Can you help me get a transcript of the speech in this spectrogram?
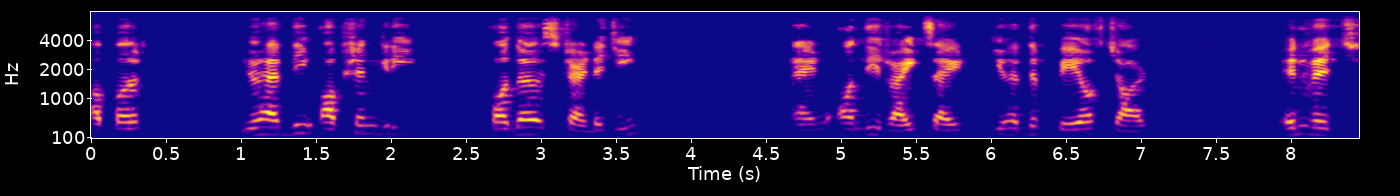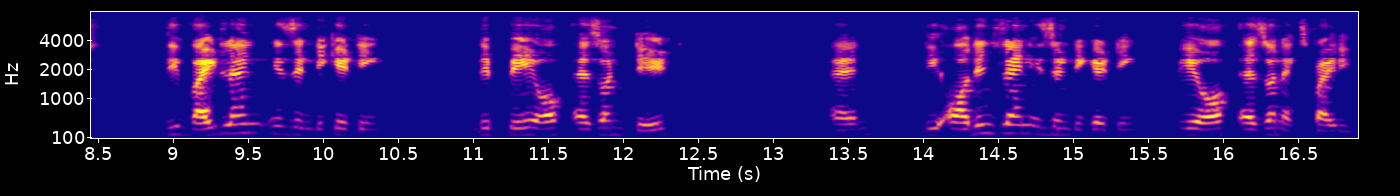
Upper, you have the option Greek for the strategy and on the right side you have the payoff chart in which the white line is indicating the payoff as on date and the orange line is indicating payoff as on expiry.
